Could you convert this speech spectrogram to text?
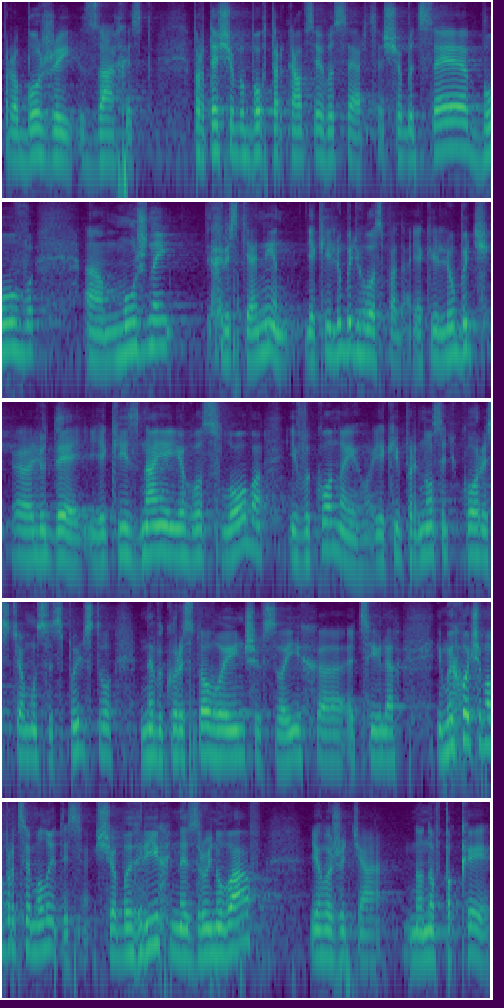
про Божий захист, про те, щоб Бог торкався його серця, щоб це був мужний християнин, який любить Господа, який любить е, людей, який знає Його слово і виконує його, який приносить користь цьому суспільству, не використовує інших в своїх е, цілях. І ми хочемо про це молитися, щоб гріх не зруйнував його життя, але навпаки,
